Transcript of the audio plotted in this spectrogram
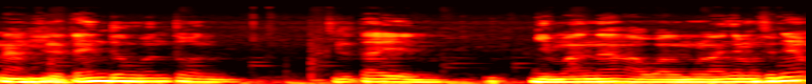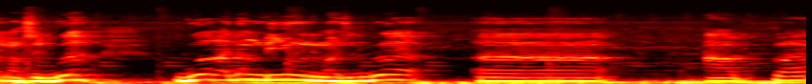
Nah ceritain dong Wonton ceritain gimana awal mulanya maksudnya maksud gue gue kadang bingung nih maksud gue eh, apa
